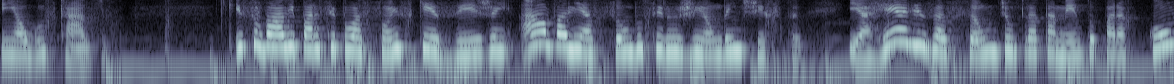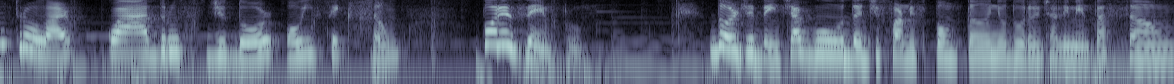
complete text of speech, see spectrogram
em alguns casos. Isso vale para situações que exigem a avaliação do cirurgião dentista e a realização de um tratamento para controlar quadros de dor ou infecção. Por exemplo, dor de dente aguda de forma espontânea durante a alimentação,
